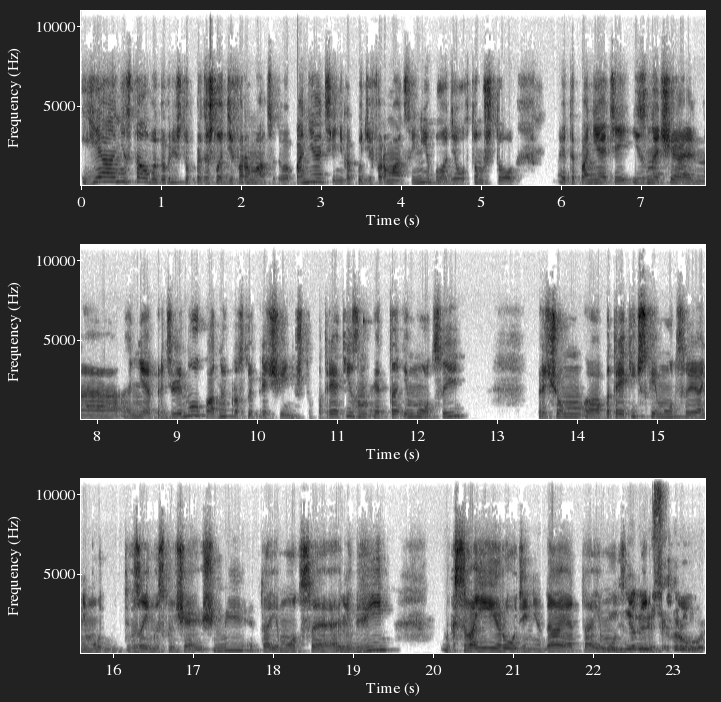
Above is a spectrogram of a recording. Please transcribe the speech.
я не стал бы говорить, что произошла деформация этого понятия, никакой деформации не было. Дело в том, что это понятие изначально не определено по одной простой причине, что патриотизм – это эмоции, причем э, патриотические эмоции, они могут быть взаимоисключающими. Это эмоция любви к своей родине, да, это эмоция... Ненависти к другой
